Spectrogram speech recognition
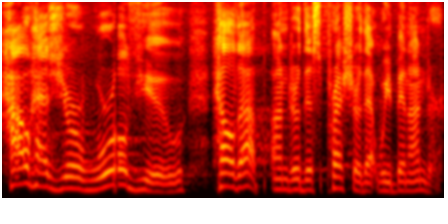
how has your worldview held up under this pressure that we've been under?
